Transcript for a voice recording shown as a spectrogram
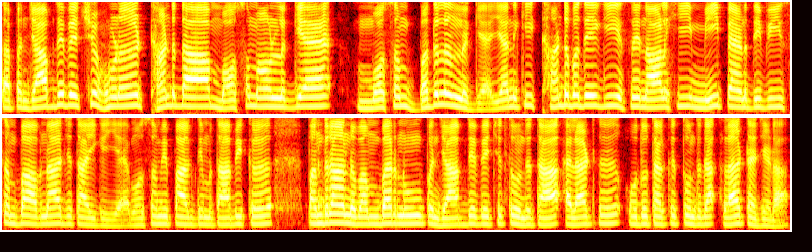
ਤਾਂ ਪੰਜਾਬ ਦੇ ਵਿੱਚ ਹੁਣ ਠੰਡ ਦਾ ਮੌਸਮ ਆਉਣ ਲੱਗਿਆ ਹੈ। ਮੌਸਮ ਬਦਲਣ ਲੱਗਿਆ ਯਾਨੀ ਕਿ ਠੰਡ ਵਧੇਗੀ, ਇਸ ਦੇ ਨਾਲ ਹੀ ਮੀਂਹ ਪੈਣ ਦੀ ਵੀ ਸੰਭਾਵਨਾ ਜਤਾਈ ਗਈ ਹੈ। ਮੌਸਮ ਵਿਭਾਗ ਦੇ ਮੁਤਾਬਿਕ 15 ਨਵੰਬਰ ਨੂੰ ਪੰਜਾਬ ਦੇ ਵਿੱਚ ਧੁੰਦ ਦਾ ਅਲਰਟ ਉਦੋਂ ਤੱਕ ਧੁੰਦ ਦਾ ਅਲਰਟ ਹੈ ਜਿਹੜਾ,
